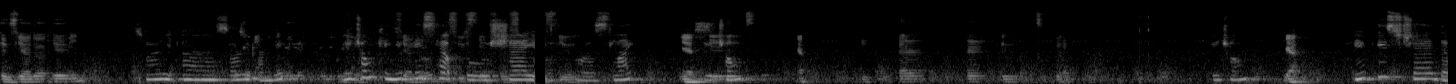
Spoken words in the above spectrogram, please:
Can Gia Đô hear me? Sorry, uh, sorry, Pandit. Yu Chong, can you please help to share your uh, slide? Yes. Yu Chong, Yep. Yu Chong, Yeah. can you please share the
